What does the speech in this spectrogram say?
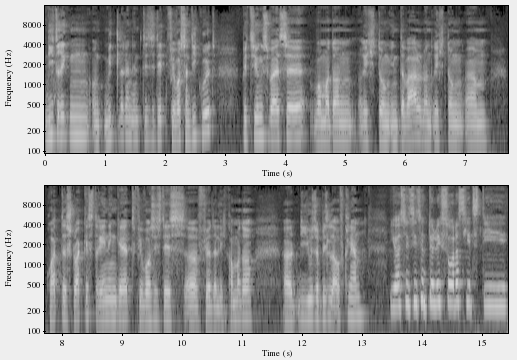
niedrigen und mittleren Intensitäten, für was sind die gut? beziehungsweise wenn man dann Richtung Intervall und Richtung ähm, hartes, starkes Training geht, für was ist das äh, förderlich? Kann man da äh, die User ein bisschen aufklären? Ja, also es ist natürlich so, dass jetzt die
